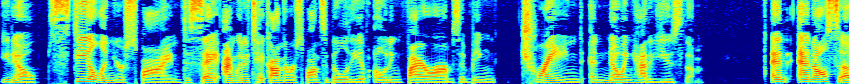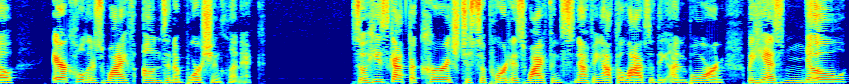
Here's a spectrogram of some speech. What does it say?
you know, steel in your spine to say, I'm going to take on the responsibility of owning firearms and being trained and knowing how to use them. And and also, Eric Holder's wife owns an abortion clinic. So he's got the courage to support his wife in snuffing out the lives of the unborn, but he has no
